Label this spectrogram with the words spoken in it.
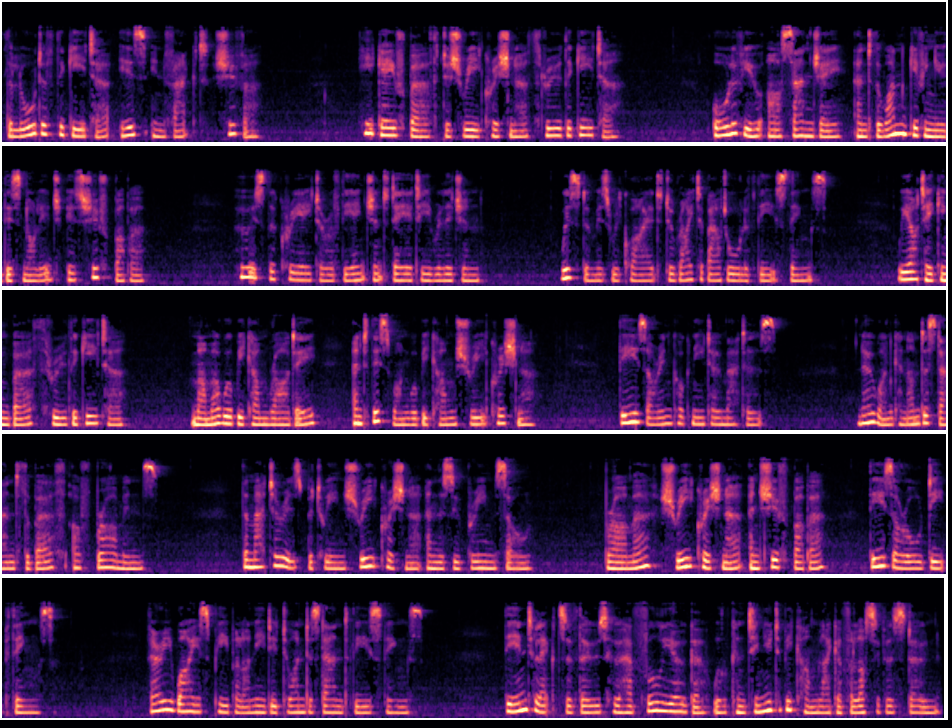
The Lord of the Gita is, in fact, Shiva. He gave birth to Sri Krishna through the Gita. All of you are Sanjay, and the one giving you this knowledge is Shiv Baba. Who is the creator of the ancient deity religion? Wisdom is required to write about all of these things. We are taking birth through the Gita. Mama will become Radhe, and this one will become Sri Krishna. These are incognito matters. No one can understand the birth of Brahmins. The matter is between Sri Krishna and the Supreme Soul. Brahma, Sri Krishna, and Shiv Baba, these are all deep things. Very wise people are needed to understand these things. The intellects of those who have full yoga will continue to become like a philosopher's stone.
